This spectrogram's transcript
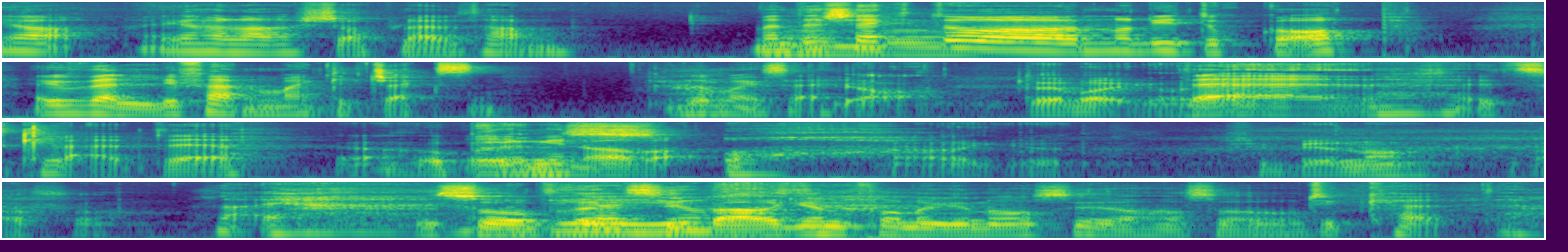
Ja, jeg har heller ikke opplevd han. Men det er kjekt å, når de dukker opp. Jeg er jo veldig fan av Michael Jackson. Det må jeg si. Ja, det var jeg òg. Det, it's cla- det Ja, og Prins. ingen over. Åh, Herregud. Ikke begynne. Altså. nei. Jeg så Prins i Bergen for noen år siden. Altså, Du kødder.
